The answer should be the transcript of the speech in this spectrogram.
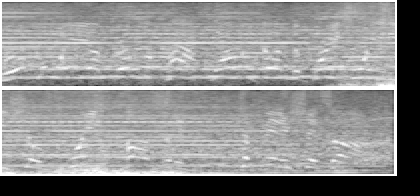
broke away up from the pack. Now he's on the breakaway. He shows great confidence to finish this off.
